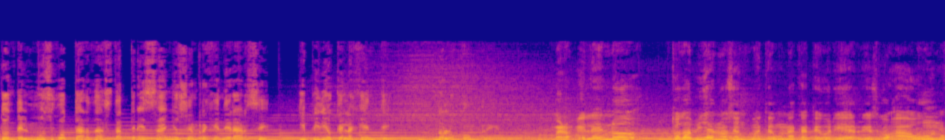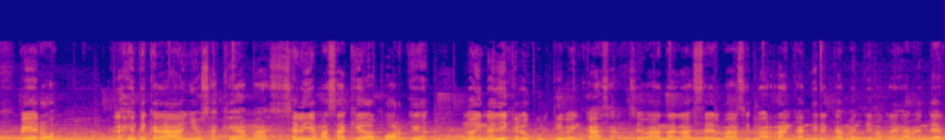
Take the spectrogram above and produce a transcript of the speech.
donde el musgo tarda hasta tres años en regenerarse y pidió que la gente no lo compre. Bueno, el heno todavía no se encuentra en una categoría de riesgo aún, pero la gente cada año saquea más. Se le llama saqueo porque no hay nadie que lo cultive en casa. Se van a las selvas y lo arrancan directamente y lo traen a vender.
